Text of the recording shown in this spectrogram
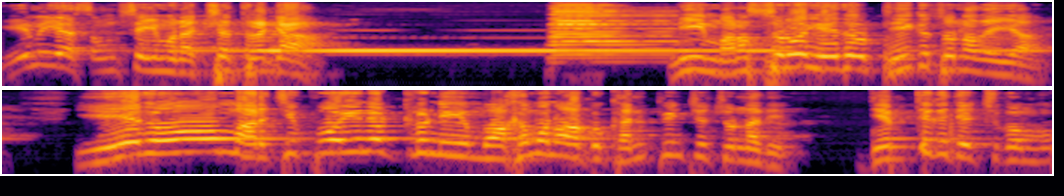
ఏమయ్యా సంశయము నక్షత్రక? నీ మనస్సులో ఏదో పీకుచున్నదయ్యా ఏదో మర్చిపోయినట్లు నీ ముఖము నాకు కనిపించుచున్నది. దెప్తికి తెచ్చుకోము.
